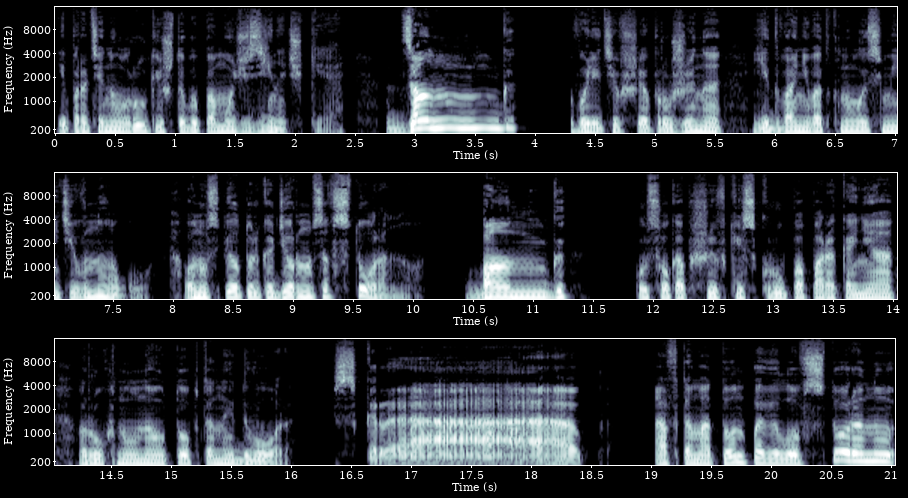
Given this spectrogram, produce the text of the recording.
и протянул руки, чтобы помочь Зиночке. «Дзанг!» Вылетевшая пружина едва не воткнулась Мите в ногу. Он успел только дернуться в сторону. «Банг!» Кусок обшивки с крупа пара коня рухнул на утоптанный двор. «Скраб!» Автоматон повело в сторону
